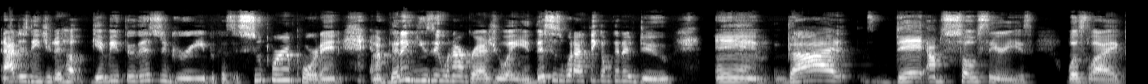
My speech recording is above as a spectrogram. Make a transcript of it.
And I just need you to help get me through this degree because it's super important and I'm going to use it when I graduate. And this is what I think I'm going to do. And God, dead, I'm so serious, was like,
